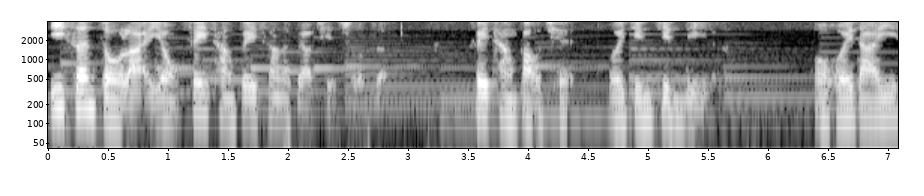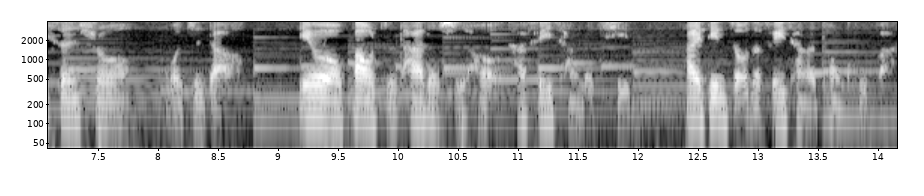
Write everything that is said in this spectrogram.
医生走来，用非常悲伤的表情说着：“非常抱歉，我已经尽力了。”我回答医生说：“我知道，因为我抱着他的时候，他非常的轻，他一定走得非常的痛苦吧。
